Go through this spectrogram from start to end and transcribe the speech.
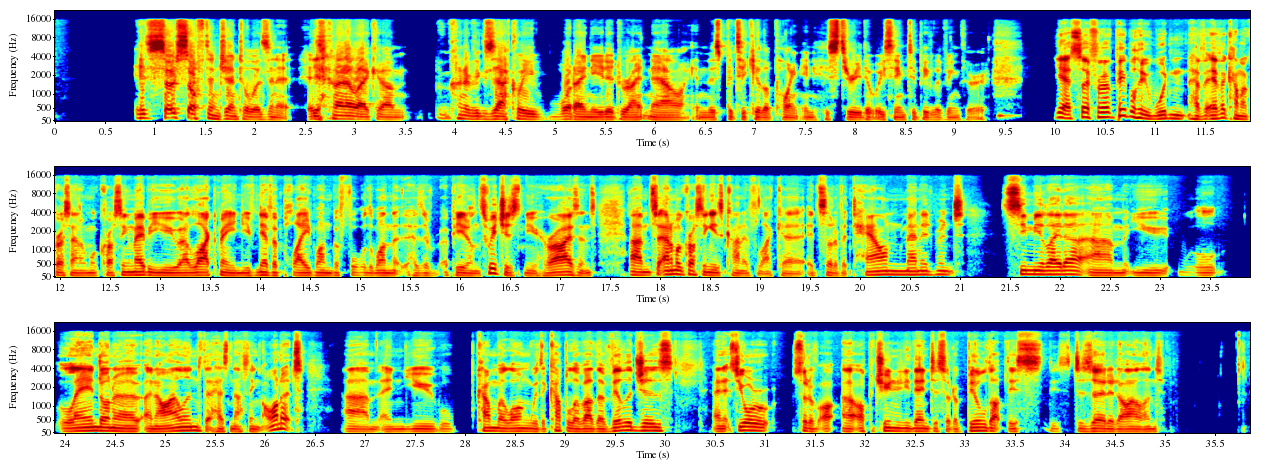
It's so soft and gentle, isn't it? It's yeah. kind of like um, kind of exactly what I needed right now in this particular point in history that we seem to be living through. Yeah, so for people who wouldn't have ever come across Animal Crossing, maybe you are like me and you've never played one before, the one that has appeared on the Switch is New Horizons. Um, so Animal Crossing is kind of like a, it's sort of a town management simulator. Um, you will land on a, an island that has nothing on it, um, and you will come along with a couple of other villages, and it's your sort of uh, opportunity then to sort of build up this this deserted island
